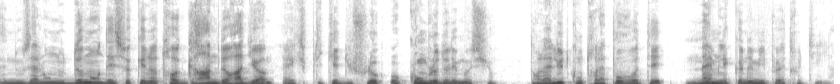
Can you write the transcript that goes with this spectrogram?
nous allons nous demander ce qu'est notre gramme de radium, a expliqué Duflo au comble de l'émotion. Dans la lutte contre la pauvreté, même l'économie peut être utile.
